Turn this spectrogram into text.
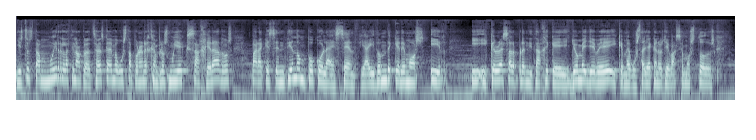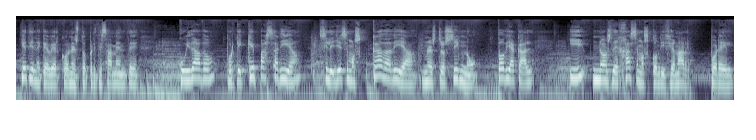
Y esto está muy relacionado, claro, sabes que a mí me gusta poner ejemplos muy exagerados para que se entienda un poco la esencia y dónde queremos ir y, y creo es el aprendizaje que yo me llevé y que me gustaría que nos llevásemos todos. ¿Qué tiene que ver con esto precisamente? Cuidado, porque ¿qué pasaría si leyésemos cada día nuestro signo zodiacal y nos dejásemos condicionar por él?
